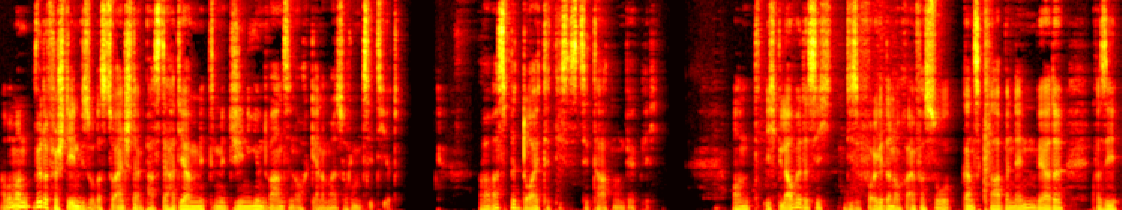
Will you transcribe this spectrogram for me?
Aber man würde verstehen, wieso das zu Einstein passt. Er hat ja mit, mit Genie und Wahnsinn auch gerne mal so rumzitiert. Aber was bedeutet dieses Zitat nun wirklich? Und ich glaube, dass ich diese Folge dann auch einfach so ganz klar benennen werde, quasi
